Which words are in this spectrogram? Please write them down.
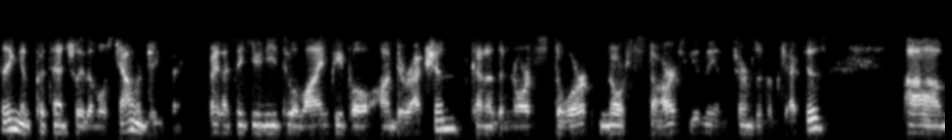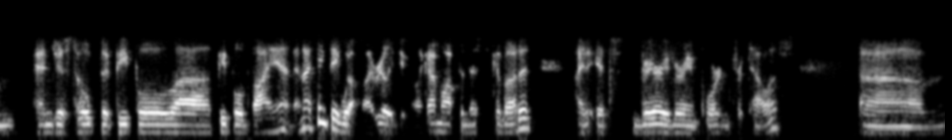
thing and potentially the most challenging thing right? I think you need to align people on direction, kind of the north star, north star, excuse me, in terms of objectives, um, and just hope that people uh, people buy in. And I think they will. I really do. Like I'm optimistic about it. I, it's very very important for TELUS, um,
